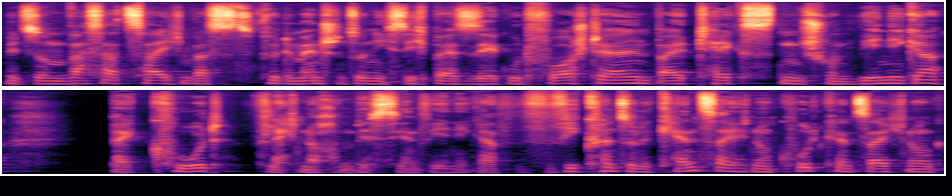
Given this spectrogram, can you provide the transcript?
mit so einem Wasserzeichen, was für den Menschen so nicht sichtbar ist, sehr gut vorstellen. Bei Texten schon weniger. Bei Code vielleicht noch ein bisschen weniger. Wie könnte so eine Kennzeichnung, Codekennzeichnung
